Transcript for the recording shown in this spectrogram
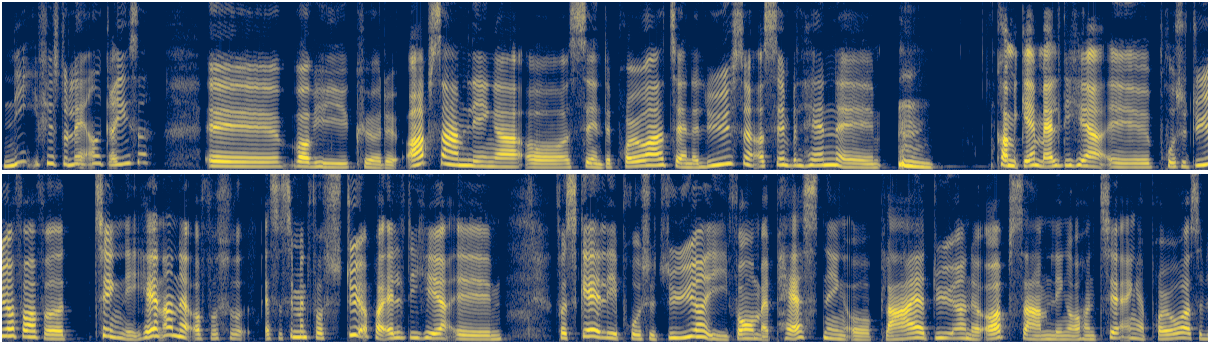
ni fistulerede grise, øh, hvor vi kørte opsamlinger og sendte prøver til analyse og simpelthen øh, kom igennem alle de her øh, procedurer for at få tingene i hænderne og for, for, altså simpelthen få styr på alle de her øh, forskellige procedurer i form af pasning og pleje af dyrene, opsamling og håndtering af prøver osv.,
